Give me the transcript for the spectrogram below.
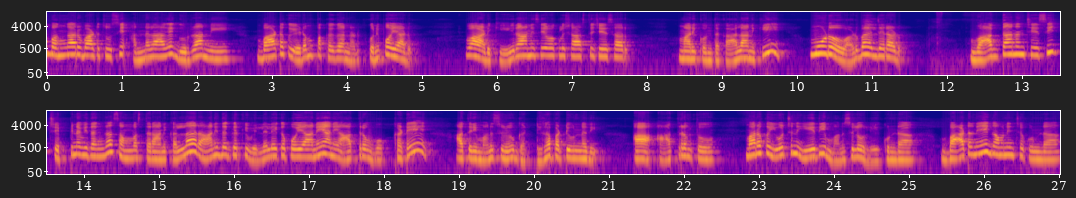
బంగారు బాట చూసి అన్నలాగే గుర్రాన్ని బాటకు ఎడం పక్కగా నడుపుకొని పోయాడు. వాడికి రాణి సేవకులు శాస్తి చేశారు. మరికొంతకాలానికి మూడోవాడు బయలుదేరాడు. వాగ్దానం చేసి చెప్పిన విధంగా సంవత్సరానికల్లా రాణి దగ్గరికి వెళ్ళలేకపోయానే అనే ఆత్రం ఒక్కటే అతని మనసును గట్టిగా పట్టి ఉన్నది. ఆ ఆత్రంతో మరొక యోచన ఏదీ మనసులో లేకుండా బాటనే గమనించకుండా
